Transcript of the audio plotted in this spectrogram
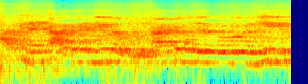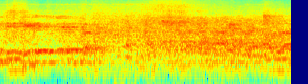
ಹಾಗೆ ನಡೆ- ಹಾಗೆ ನಡೆಯುವುದು ನಾಟ್ಯ ಮಂದಿರಕ್ಕೆ ಹೋಗುವಾಗ ನೀರಿರ್ತಿ ಸೀರೆ ಇರ್ತಾರೆ ಹೌದಾ?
